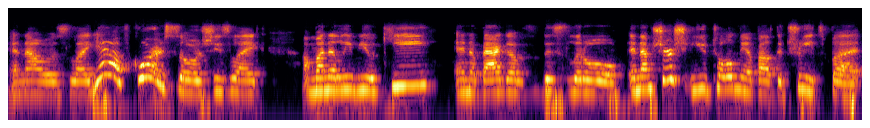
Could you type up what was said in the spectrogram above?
And I was like, "Yeah, of course." So she's like, "I'm gonna leave you a key and a bag of this little." And I'm sure she, you told me about the treats, but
